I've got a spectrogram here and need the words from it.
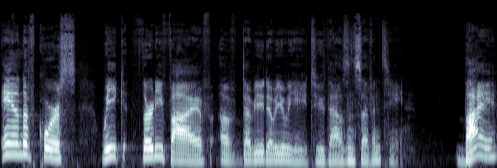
and of course, week 35 of WWE 2017. Bye.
